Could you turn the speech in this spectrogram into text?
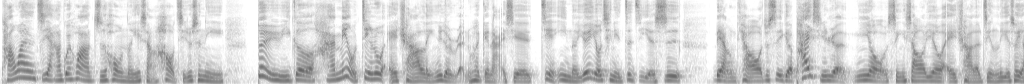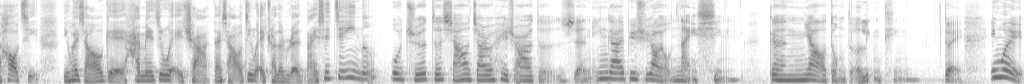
谈完职涯规划之后呢，也想好奇，就是你对于一个还没有进入 HR 领域的人，会给哪一些建议呢？因为尤其你自己也是。两条就是一个拍行人，你有行销也有 HR 的经历，所以好奇你会想要给还没进入 HR 但想要进入 HR 的人哪一些建议呢？我觉得想要加入 HR 的人应该必须要有耐心，跟要懂得聆听。对，因为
